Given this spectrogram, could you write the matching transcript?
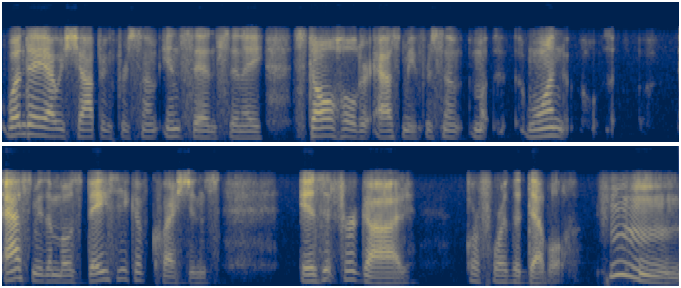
one day I was shopping for some incense, and a stall holder asked me for some one asked me the most basic of questions: Is it for God or for the devil? Hmm.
